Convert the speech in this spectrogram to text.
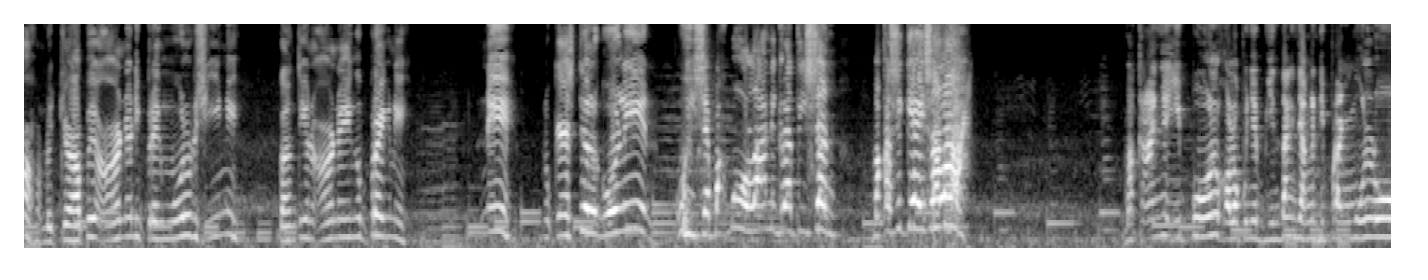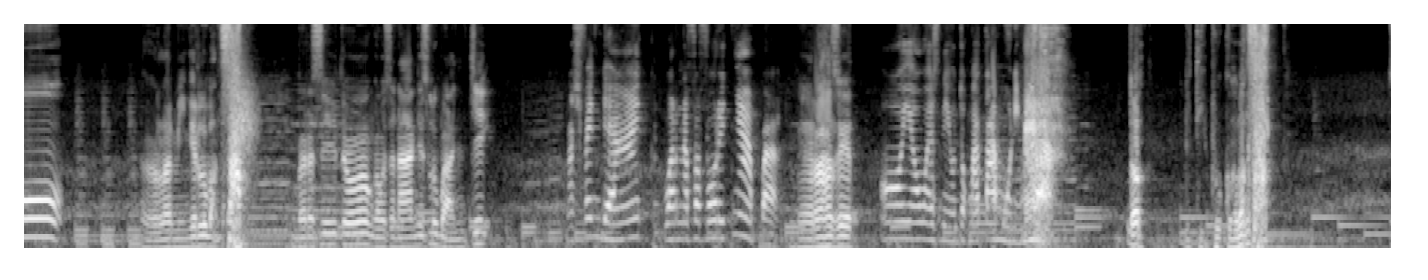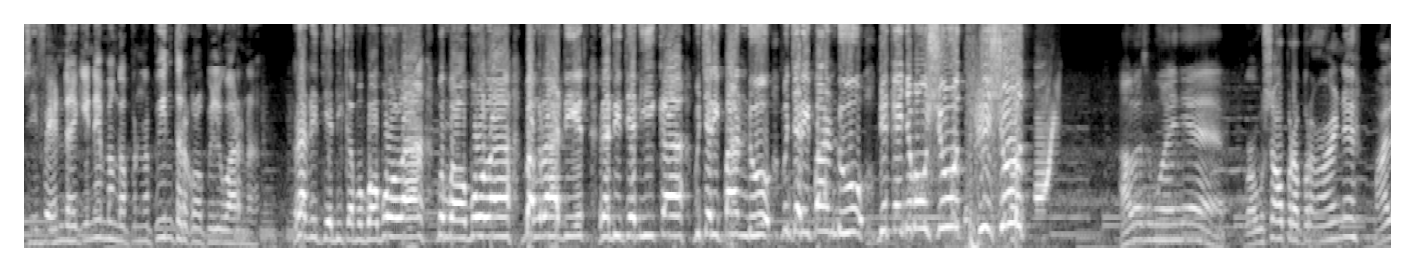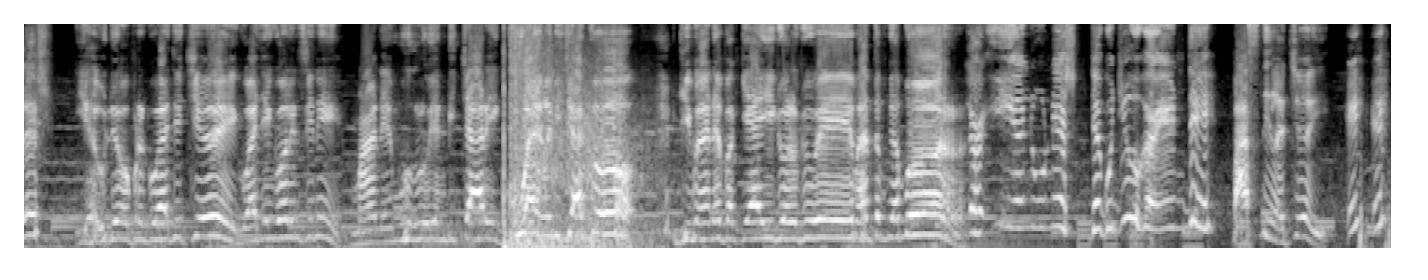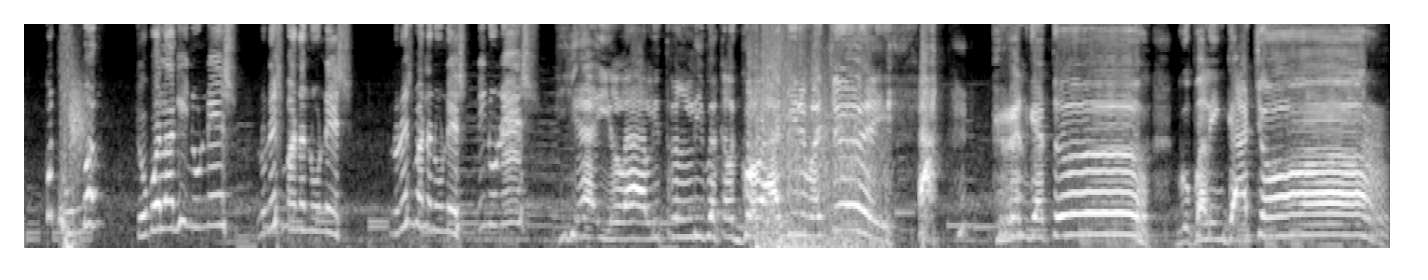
Ah, udah capek Ana di prank mulu di sini. Gantian Ana yang ngeprank nih. Nih, Newcastle golin. Wih, sepak bola nih gratisan. Makasih Kiai salah. Makanya Ipul kalau punya bintang jangan di prank mulu. Alah minggir lu bangsat. Bersih itu, nggak usah nangis lu banci. Mas Van Dijk, warna favoritnya apa? Merah Zed. Oh ya wes nih untuk matamu nih merah. Duh, ditipu gua bangsat. Si Van Dijk ini emang gak pernah pinter kalau pilih warna. Raditya Dika membawa bola, membawa bola, Bang Radit, Raditya Dika mencari Pandu, mencari Pandu, dia kayaknya mau shoot, dia shoot. Halo semuanya. Gak usah oper-oper aneh, males. Ya udah oper gua aja cuy, gua aja yang golin sini. Mana mulu yang dicari, gua yang lebih jago. Gimana Pak Kiai gol gue, mantep gak bor? Lah iya Nunes, jago juga ente. Pastilah cuy. Eh, eh, kok tumbang? Coba lagi Nunes. Nunes mana Nunes? Nunes mana Nunes? Nih Nunes. Ya ilah, literally bakal gol lagi nih mah Keren gak tuh? Gue paling gacor.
